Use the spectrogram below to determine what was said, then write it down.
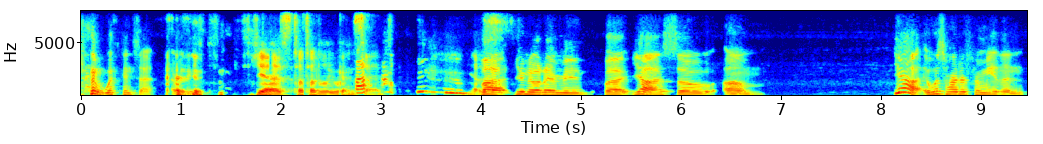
with consent, everything is yes, totally with consent. Yes. but you know what I mean. But yeah, so um, yeah, it was harder for me than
